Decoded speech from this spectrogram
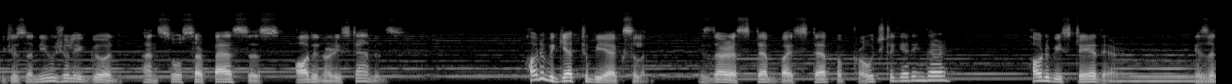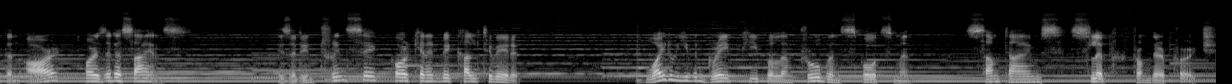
which is unusually good and so surpasses ordinary standards. How do we get to be excellent? Is there a step by step approach to getting there? How do we stay there? Is it an art or is it a science? Is it intrinsic or can it be cultivated? Why do even great people and proven sportsmen sometimes slip from their perch?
